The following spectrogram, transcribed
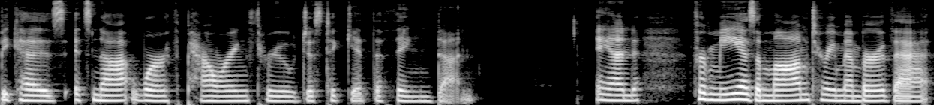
because it's not worth powering through just to get the thing done. And for me as a mom to remember that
